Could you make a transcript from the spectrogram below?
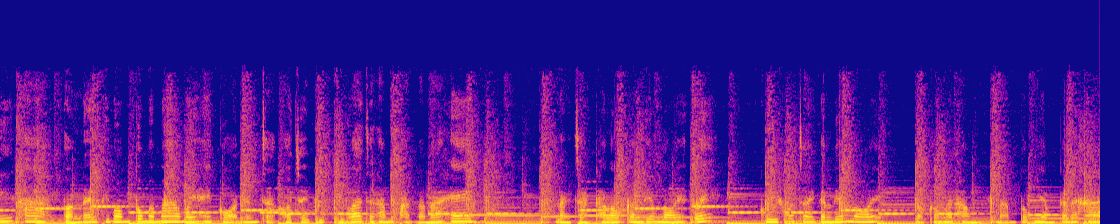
นี่ค่ะ ตอนแรกพี่บอมต้มมาม่าไว้ให้ก่อนเนื่องจากเข้าใจผิดคิดว่าจะทำผัดมาม่าแห้ง หลังจากทะเลาะกันเรียบร้อย เอ้ย คุยเข้าใจกันเรียบร้อยเราก็มาทำน้ำต้มยำกันนะคะ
